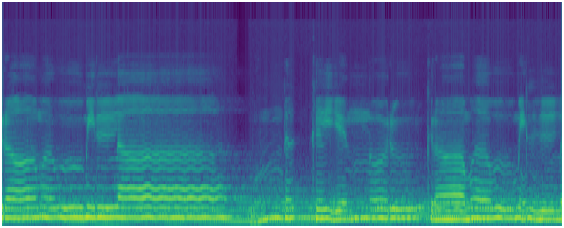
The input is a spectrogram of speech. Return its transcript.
ഗ്രാമവുമില്ല. മുണ്ടക്കൈ എന്നൊരു ഗ്രാമവുമില്ല.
